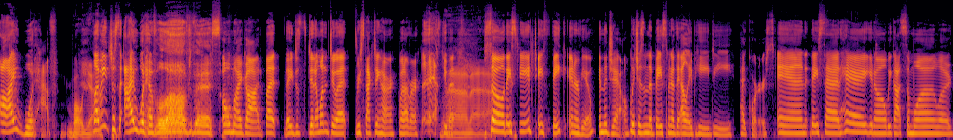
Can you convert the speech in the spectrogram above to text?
I would have. Well, yeah. Let me just, I would have loved this. Oh my God. But they just didn't want to do it, respecting her, whatever. Ugh, stupid. Ah, bah. So they staged a fake interview in the jail, which is in the basement of the LAPD headquarters. And they said, "Hey, you know, we got someone like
